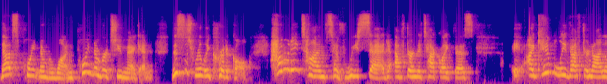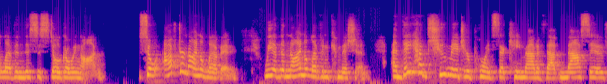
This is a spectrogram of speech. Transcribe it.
That's point number one. Point number two, Megyn, this is really critical. How many times have we said after an attack like this, I can't believe after 9 11, this is still going on. So after 9 11, we had the 9 11 Commission, and they had two major points that came out of that massive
